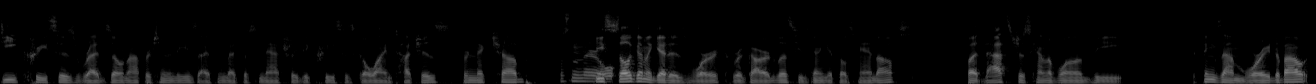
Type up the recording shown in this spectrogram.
decreases red zone opportunities. I think that just naturally decreases goal line touches for Nick Chubb. Wasn't there? He's o- still gonna get his work regardless. He's gonna get those handoffs, but that's just kind of one of the things I'm worried about.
